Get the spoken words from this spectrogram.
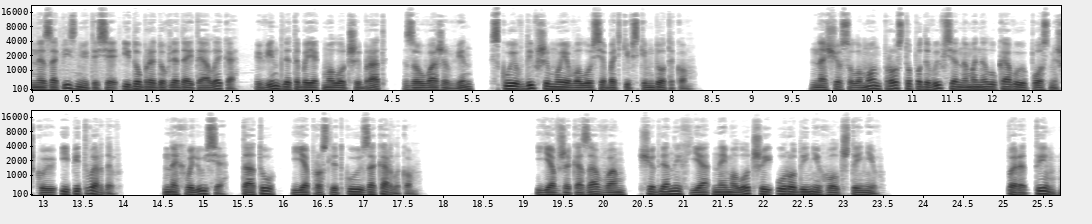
Не запізнюйтеся і добре доглядайте Алека, він для тебе як молодший брат, зауважив він, скуєвдивши моє волосся батьківським дотиком. На що Соломон просто подивився на мене лукавою посмішкою і підтвердив: Не хвилюйся, тату, я прослідкую за карликом. Я вже казав вам, що для них я наймолодший у родині Голдштейнів. Перед тим,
